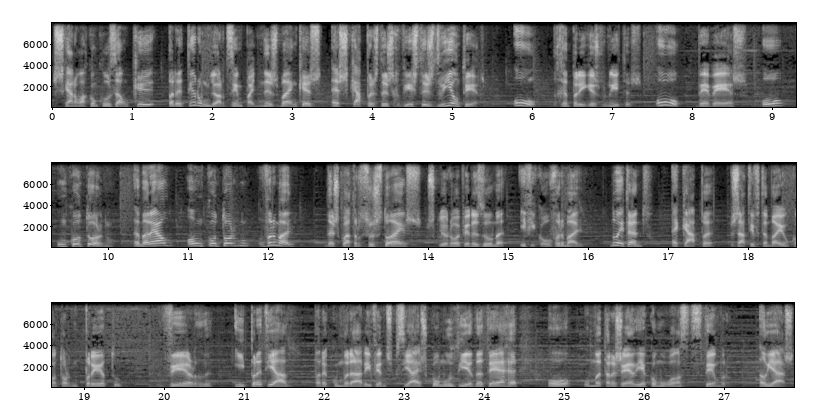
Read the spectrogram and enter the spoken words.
chegaram à conclusão que, para ter um melhor desempenho nas bancas, as capas das revistas deviam ter ou raparigas bonitas, ou bebés, ou um contorno amarelo ou um contorno vermelho. Das quatro sugestões, escolheram apenas uma e ficou o vermelho. No entanto, a capa já teve também um contorno preto, verde e prateado para comemorar eventos especiais como o Dia da Terra ou uma tragédia como o 11 de setembro. Aliás,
